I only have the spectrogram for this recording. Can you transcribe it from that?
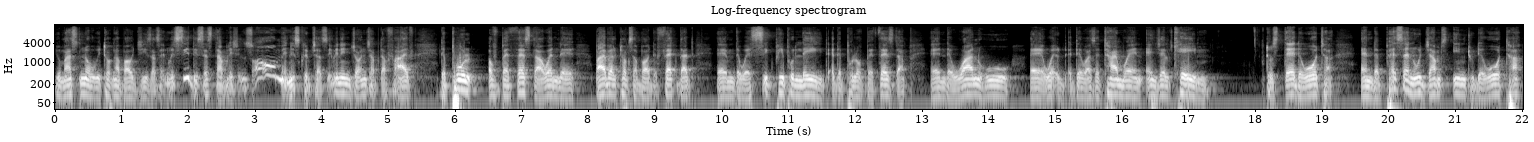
you must know we're talking about Jesus. And we see this established in so many scriptures even in John chapter 5 the pool of Bethesda when the Bible talks about the fact that um, there were sick people laid at the pool of Bethesda and the one who uh, when, there was a time when an angel came to stir the water and the person who jumps into the water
